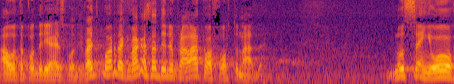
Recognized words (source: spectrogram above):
A outra poderia responder: Vai embora daqui, vai gastar dinheiro para lá, tua afortunada. No Senhor,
